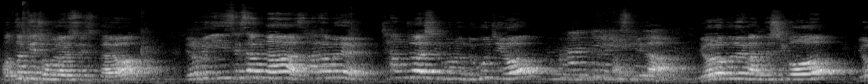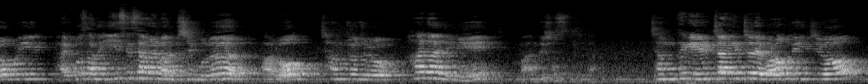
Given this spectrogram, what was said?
어떻게 적용할 수 있을까요? 여러분, 이 세상과 사람을 창조하신 분은 누구지요? 맞습니다. 여러분을 만드시고 여러분이 밟고 사는 이 세상을 만드신 분은 바로 창조주 하나님이 만드셨습니다. 창세기 1장 1절에 뭐라고 되어 있지요?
